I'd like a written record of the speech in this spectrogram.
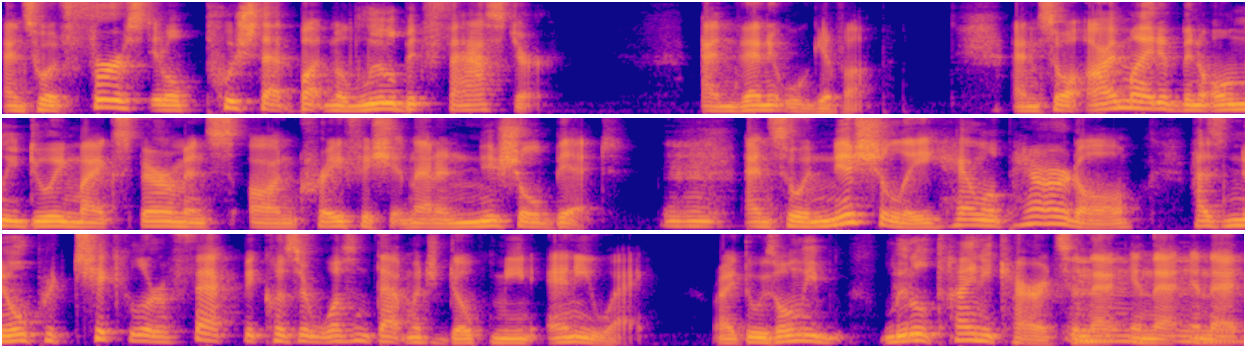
And so at first it'll push that button a little bit faster, and then it will give up. And so I might have been only doing my experiments on crayfish in that initial bit. Mhm. And so initially, haloperidol has no particular effect because there wasn't that much dopamine anyway, right? There was only little tiny carrots in that in that in that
